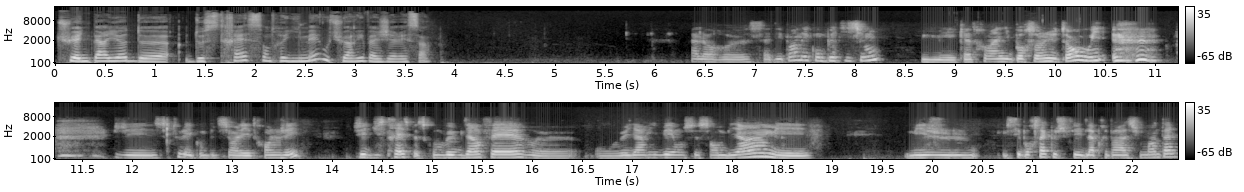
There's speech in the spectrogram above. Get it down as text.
tu as une période de, de stress entre guillemets ou tu arrives à gérer ça? Alors, euh, ça dépend des compétitions, mais 90% du temps, oui. J'ai surtout les compétitions à l'étranger. J'ai du stress parce qu'on veut bien faire, euh, on veut y arriver, on se sent bien, mais, mais je, c'est pour ça que je fais de la préparation mentale.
